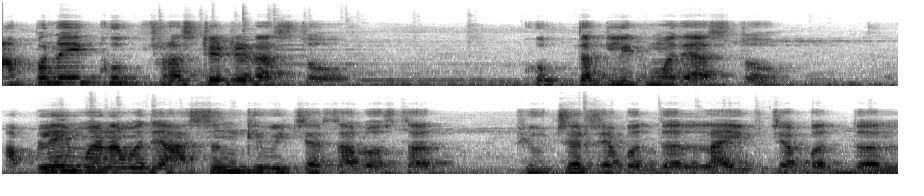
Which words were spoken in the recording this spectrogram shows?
आपणही खूप फ्रस्ट्रेटेड असतो खूप तकलीफमध्ये असतो. आपल्याही मनामध्ये असंख्य विचार चालू असतात फ्युचरच्या बद्दल लाईफच्या बद्दल.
